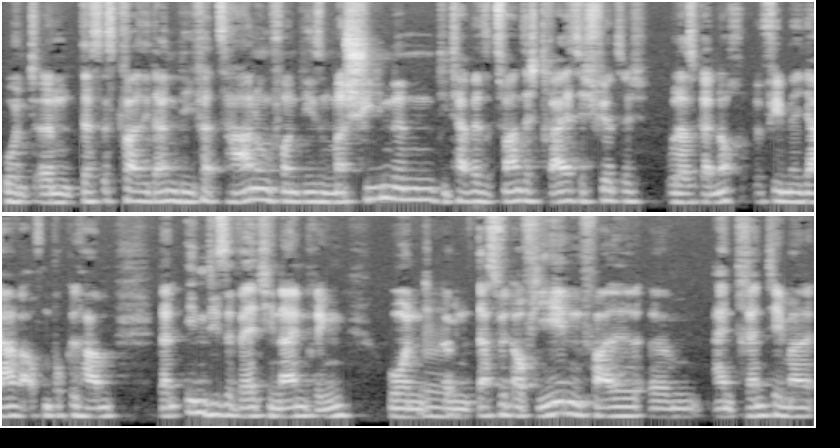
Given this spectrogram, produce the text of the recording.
und ähm, das ist quasi dann die Verzahnung von diesen Maschinen, die teilweise 20, 30, 40 oder sogar noch viel mehr Jahre auf dem Buckel haben, dann in diese Welt hineinbringen. Und mhm. ähm, das wird auf jeden Fall ähm, ein Trendthema,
